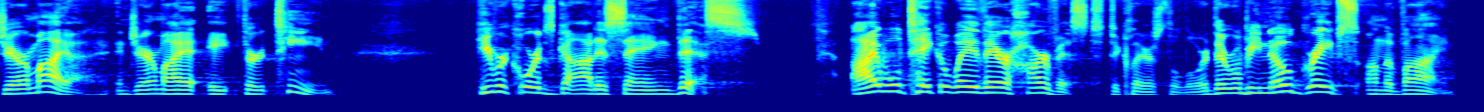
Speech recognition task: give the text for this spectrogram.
Jeremiah in Jeremiah 8:13. He records God as saying this: I will take away their harvest, declares the Lord. There will be no grapes on the vine.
